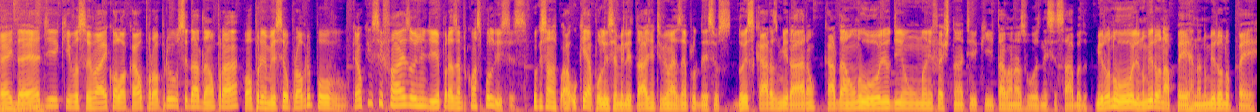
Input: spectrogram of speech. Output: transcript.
É a ideia de que você vai colocar o próprio cidadão para oprimir seu próprio povo, que é o que se faz hoje em dia, por exemplo, com as polícias. O que, são, o que é a polícia militar? A gente viu um exemplo desse. Os dois caras miraram cada um no olho de um manifestante que estava nas ruas nesse sábado. Mirou no olho, não mirou na perna, não mirou no pé,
